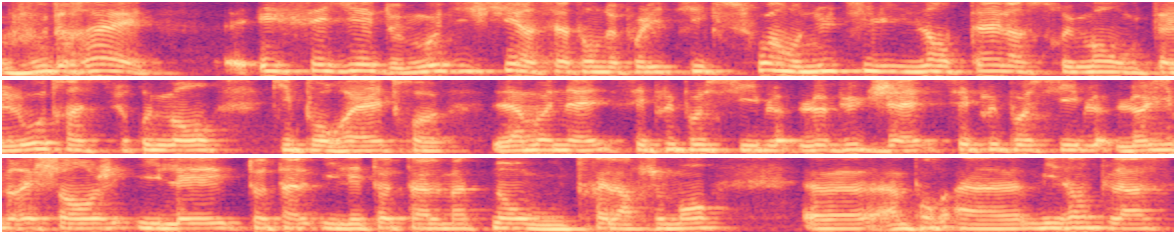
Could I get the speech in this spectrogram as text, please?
voudrait essayer de modifier un certain nombre de politiques, soit en utilisant tel instrument ou tel autre instrument qui pourrait être la monnaie, c'est plus possible, le budget, c'est plus possible, le libre-échange, il est total, il est total maintenant ou très largement euh, euh, mis en place.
